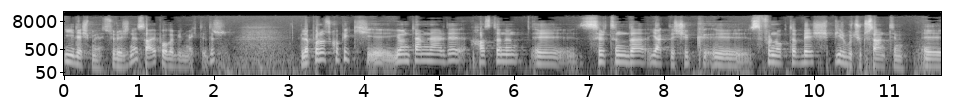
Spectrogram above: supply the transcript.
iyileşme sürecine sahip olabilmektedir. Laparoskopik e, yöntemlerde hastanın e, sırtında yaklaşık e, 0.5-1.5 santim e,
